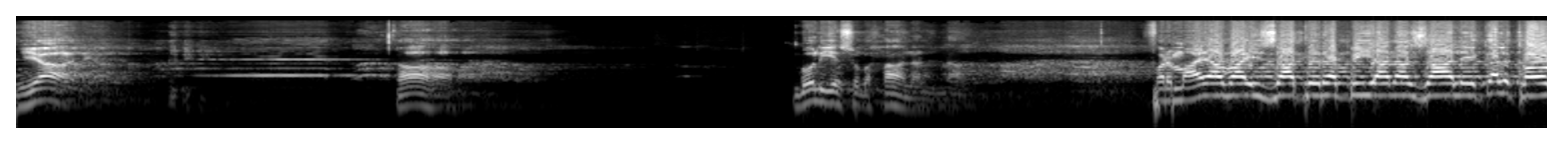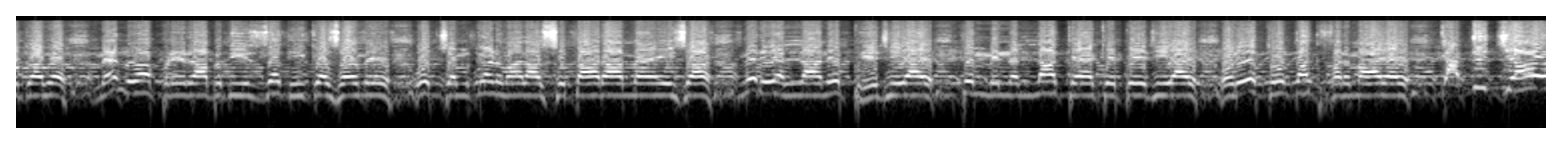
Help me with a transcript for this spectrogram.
यार हाँ। हाँ बोलिए सुबहान अल्लाह फरमाया वा इज़्ज़त रबी आना जाले, कल कब? मैनू अपने रब की इज़्ज़त की कसम है। वो चमकन वाला सितारा मैं ईसा मेरे अल्लाह ने भेजिया है ते मिन अल्लाह कह के भेजिया है और इतों तक फरमाया है, कद जाओ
